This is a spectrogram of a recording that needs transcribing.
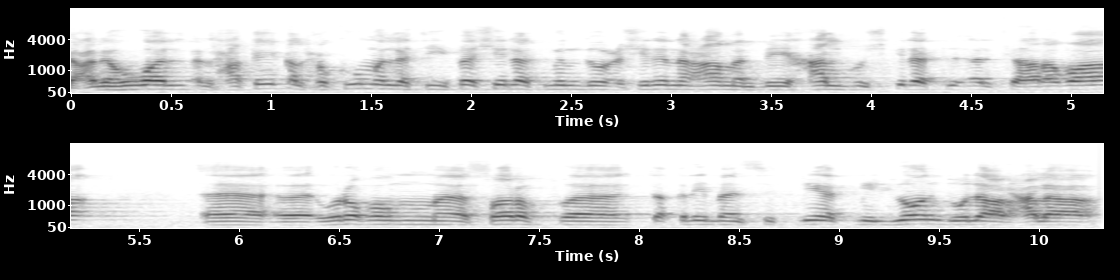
يعني هو الحقيقة الحكومة التي فشلت منذ 20 عاما بحل مشكلة الكهرباء آه، آه، ورغم صرف آه، تقريبا 600 مليون دولار على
